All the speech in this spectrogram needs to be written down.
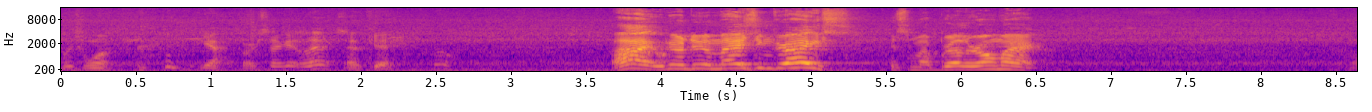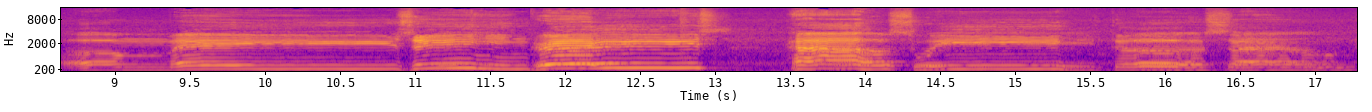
Which one? Yeah, first, second, last. Okay. All right, we're going to do Amazing Grace. This is my brother Omac. Amazing Grace, how sweet the sound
